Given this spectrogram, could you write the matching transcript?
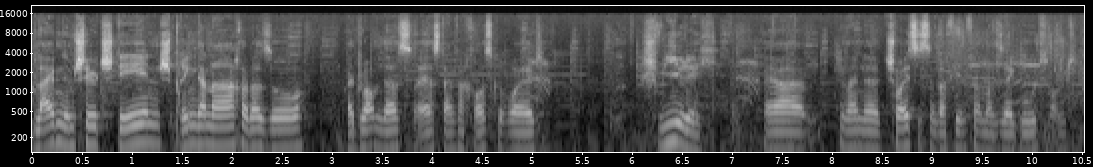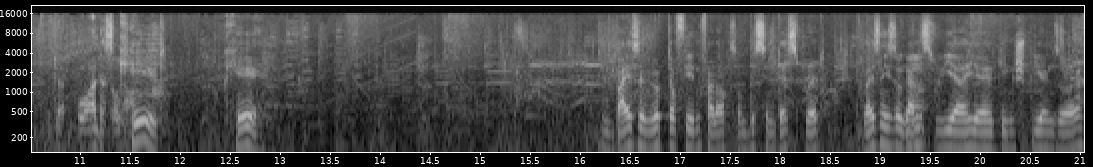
bleiben im Schild stehen, springen danach oder so. Bei droppen das, er ist einfach rausgerollt. Schwierig. Ja, seine Choices sind auf jeden Fall mal sehr gut und. Oh, das killt. Okay. Beißel wirkt auf jeden Fall auch so ein bisschen desperate. Weiß nicht so ganz, wie er hier gegen spielen soll.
